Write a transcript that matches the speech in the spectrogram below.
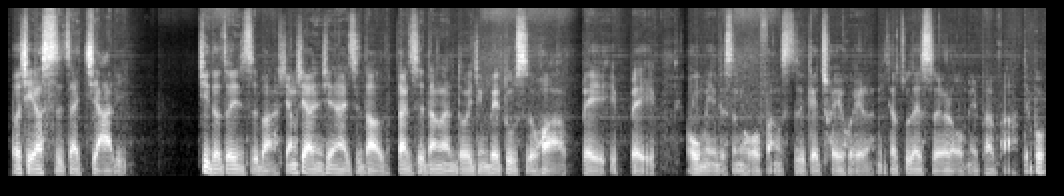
而且要死在家里。记得这件事吧？乡下人现在还知道，但是当然都已经被都市化，被被欧美的生活方式给摧毁了。你要住在十二楼，没办法，对不？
